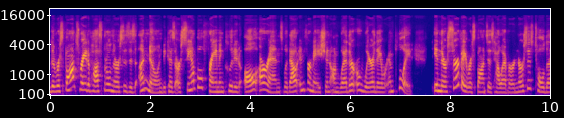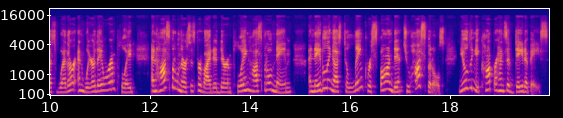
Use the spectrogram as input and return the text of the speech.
the response rate of hospital nurses is unknown because our sample frame included all RNs without information on whether or where they were employed. In their survey responses, however, nurses told us whether and where they were employed, and hospital nurses provided their employing hospital name, enabling us to link respondent to hospitals, yielding a comprehensive database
